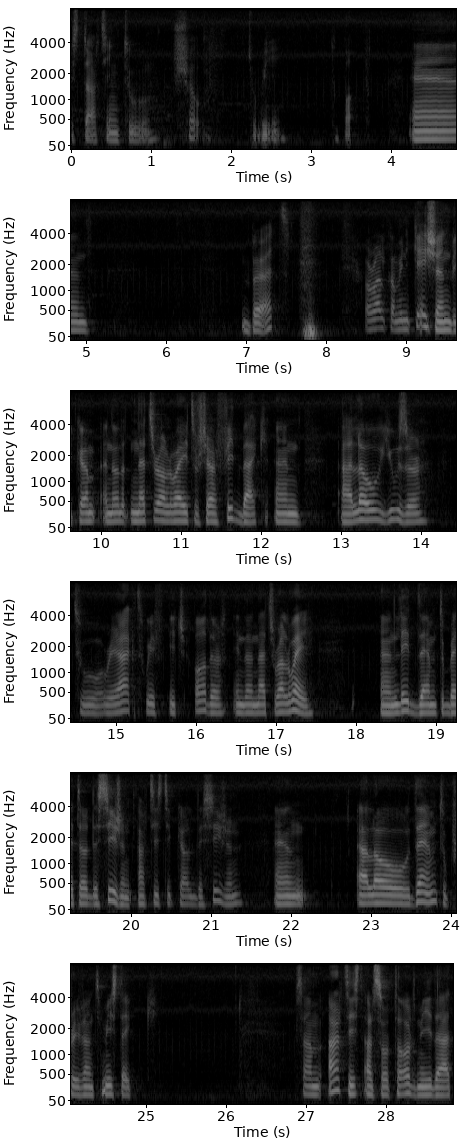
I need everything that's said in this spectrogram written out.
is starting to show, to be, to pop. And, but, oral communication become a natural way to share feedback and allow user to react with each other in a natural way and lead them to better decision, artistical decision, and allow them to prevent mistake. Some artists also told me that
